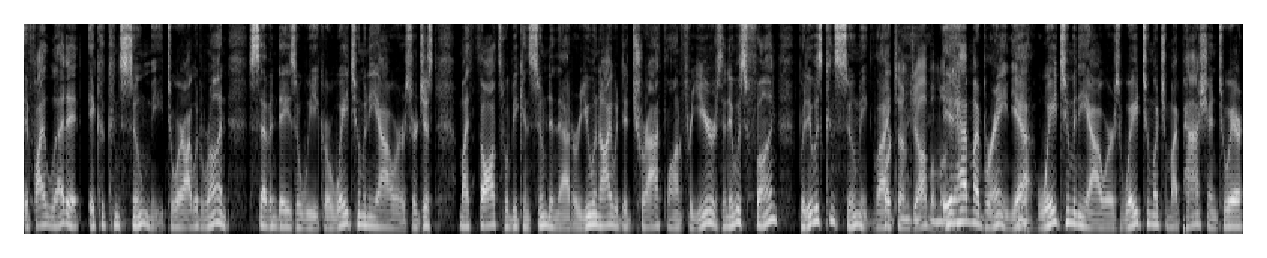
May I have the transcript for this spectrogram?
if I let it, it could consume me to where I would run seven days a week or way too many hours or just my thoughts would be consumed in that. Or you and I would did triathlon for years and it was fun, but it was consuming. Like Part time job almost. it had my brain, yeah, Way too many hours, way too much of my passion to where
